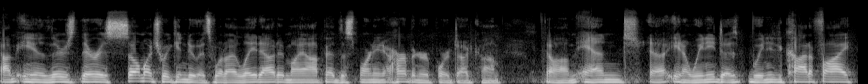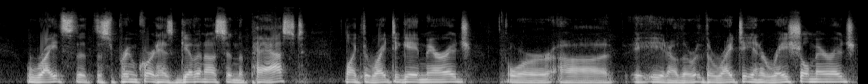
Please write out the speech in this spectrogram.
Um, you know, there's there is so much we can do. It's what I laid out in my op-ed this morning at HartmannReport.com. Um, and uh, you know, we need to we need to codify rights that the Supreme Court has given us in the past, like the right to gay marriage or uh, you know the the right to interracial marriage.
